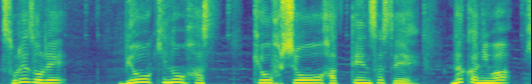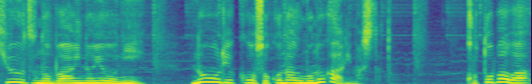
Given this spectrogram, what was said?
それぞれ病気の恐怖症を発展させ中にはヒューズの場合のように能力を損なうものがありましたと。言葉は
